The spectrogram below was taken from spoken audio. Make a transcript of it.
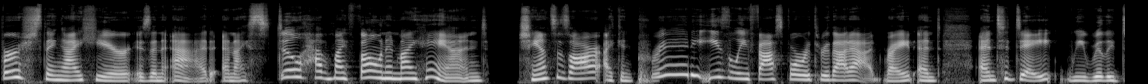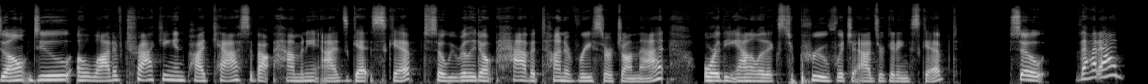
first thing I hear is an ad and I still have my phone in my hand, chances are I can pretty easily fast forward through that ad, right? And and to date, we really don't do a lot of tracking in podcasts about how many ads get skipped. So we really don't have a ton of research on that or the analytics to prove which ads are getting skipped. So that ad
